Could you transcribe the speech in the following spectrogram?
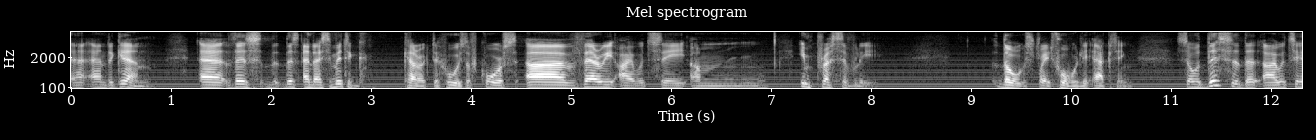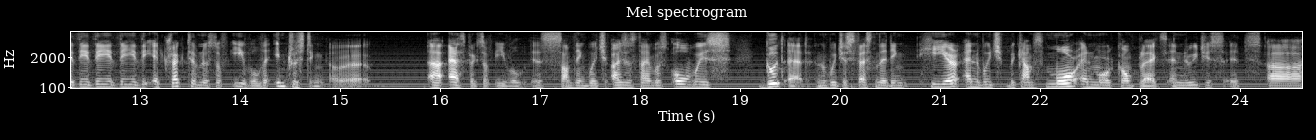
uh, and again, uh, this this anti-Semitic character who is, of course, uh, very, I would say, um, impressively, though straightforwardly acting. So this is the, I would say, the, the, the, the attractiveness of evil, the interesting uh, uh, aspects of evil is something which Eisenstein was always good at and which is fascinating here and which becomes more and more complex and reaches its uh,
